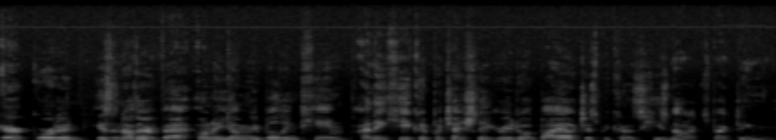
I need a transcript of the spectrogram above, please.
Eric Gordon. He's another vet on a young rebuilding team. I think he could potentially agree to a buyout just because he's not expecting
